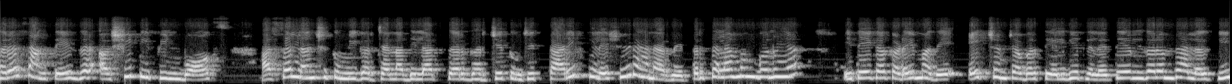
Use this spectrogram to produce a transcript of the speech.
खरं सांगते जर अशी टिफिन बॉक्स असं लंच तुम्ही घरच्यांना दिलात तर घरचे तुमची तारीफ केल्याशिवाय राहणार नाही तर चला मग बनवूया इथे एका कढईमध्ये एक चमचाभर तेल घेतलेलं आहे. तेल गरम झालं की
